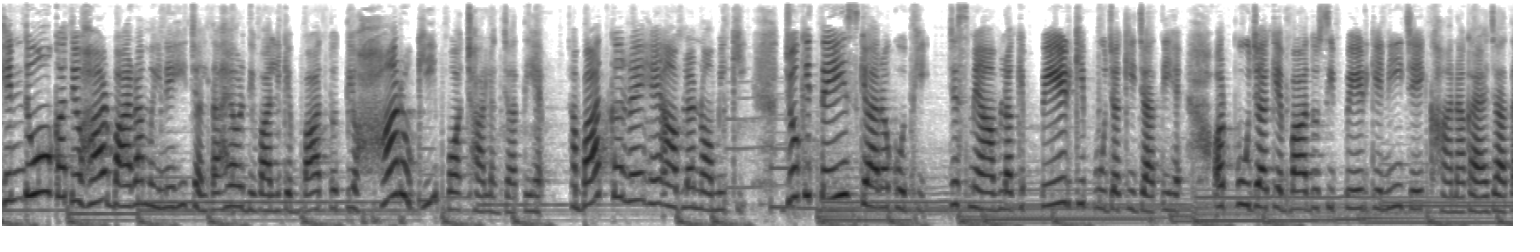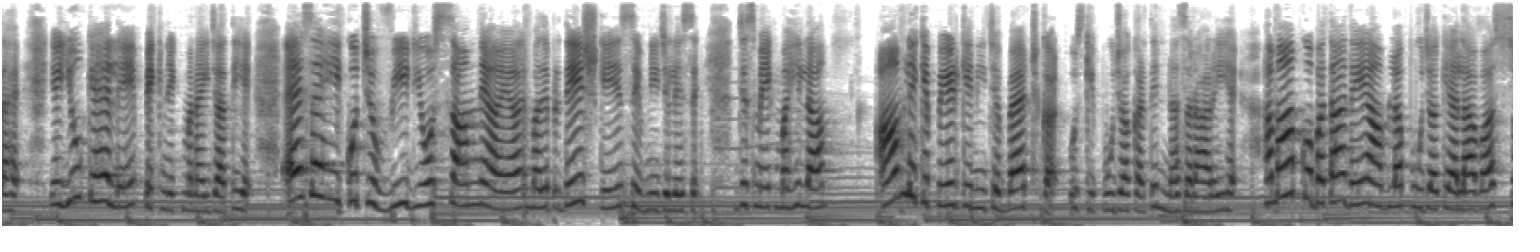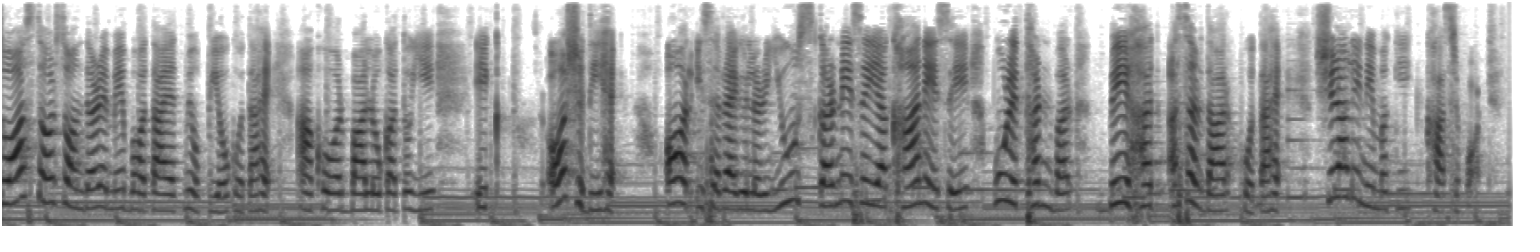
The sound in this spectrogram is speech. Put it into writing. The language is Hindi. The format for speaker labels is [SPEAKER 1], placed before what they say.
[SPEAKER 1] हिंदुओं का त्योहार बारह महीने ही चलता है और दिवाली के बाद तो त्योहारों की बौछार लग जाती है। हम बात कर रहे हैं आंवला नौमी की, जो कि तेईस ग्यारह को थी, जिसमें आंवला के पेड़ की पूजा की जाती है और पूजा के बाद उसी पेड़ के नीचे खाना खाया जाता है। या यूँ कह लें, पिकनिक मनाई जाती है। ऐसा ही कुछ वीडियो सामने आया मध्य प्रदेश के सिवनी ज़िले से, जिसमें एक महिला आंवले के पेड़ के नीचे बैठकर उसकी पूजा करते नज़र आ रही है। हम आपको बता दें, आंवला पूजा के अलावा स्वास्थ्य और सौंदर्य में बहुत आयत में उपयोग होता है। आँखों और बालों का तो ये एक औषधि है। और इसे रेगुलर यूज़ करने से या खाने से पूरे थन भर बेहद असरदार होता है। शिराली नेमक की खास रिपोर्ट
